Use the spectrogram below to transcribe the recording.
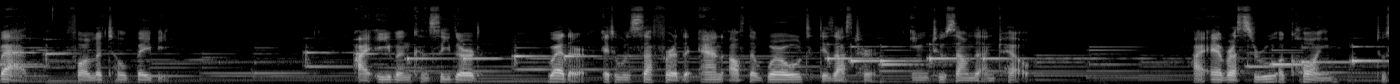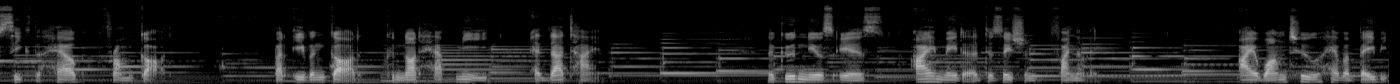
bad for a little baby? I even considered whether it would suffer the end of the world disaster in 2012. I ever threw a coin to seek the help from God, but even God could not help me at that time. The good news is I made a decision finally. I want to have a baby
